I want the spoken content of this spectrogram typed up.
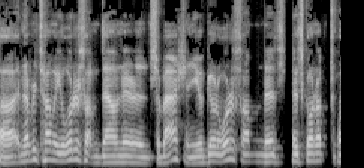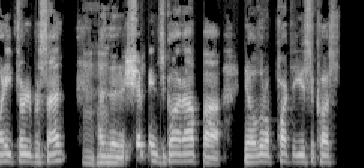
uh, and every time we order something down there in Sebastian, you go to order something that's, it's gone up 20, 30%. Mhm. And then the shipping's gone up. Uh, you know, a little part that used to cost,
